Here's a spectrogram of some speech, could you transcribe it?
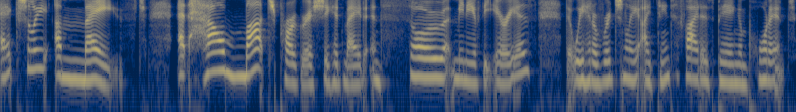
actually amazed at how much progress she had made in so many of the areas that we had originally identified as being important.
